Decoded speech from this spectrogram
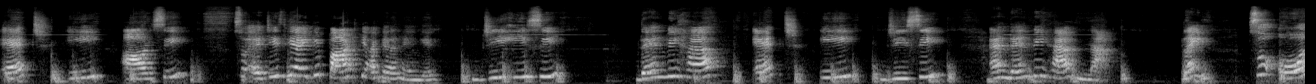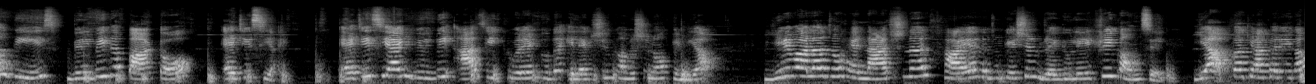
H E R C so H E C I के पार्ट क्या क्या रहेंगे G E C then we have H E G C and then we have NAP right so all these will be the part of HECI HECI will be as equivalent to the Election Commission of India. ये वाला जो है national higher education regulatory council ये आपका क्या करेगा?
